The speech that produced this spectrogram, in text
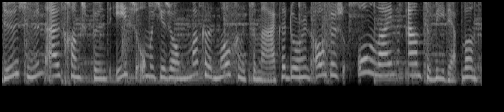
Dus hun uitgangspunt is om het je zo makkelijk mogelijk te maken door hun auto's online aan te bieden. Want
